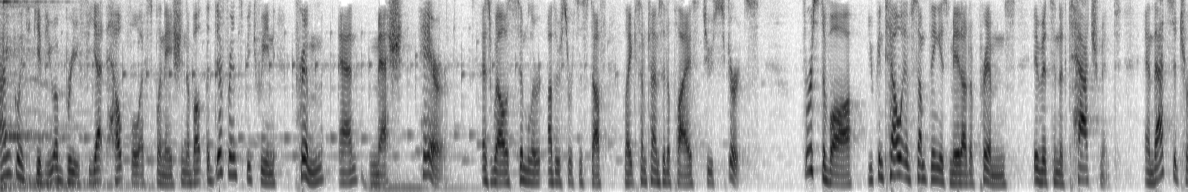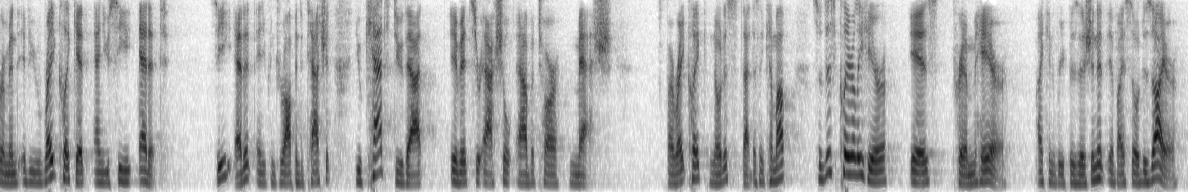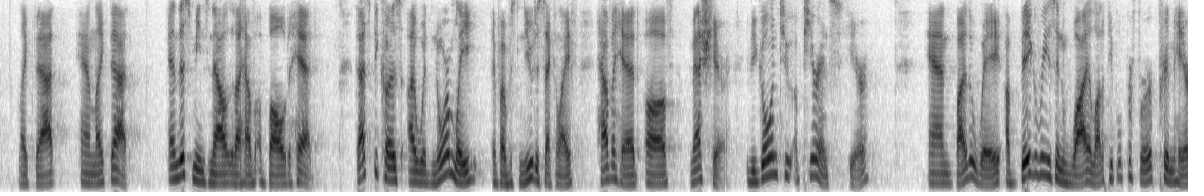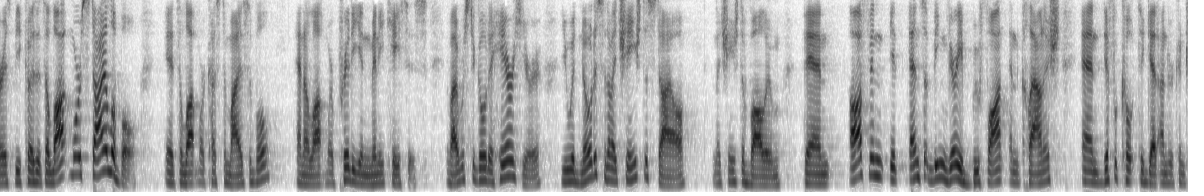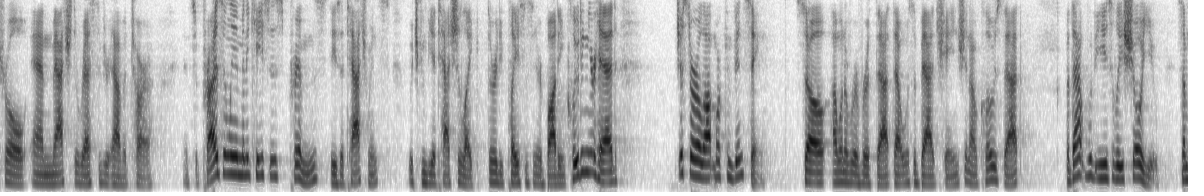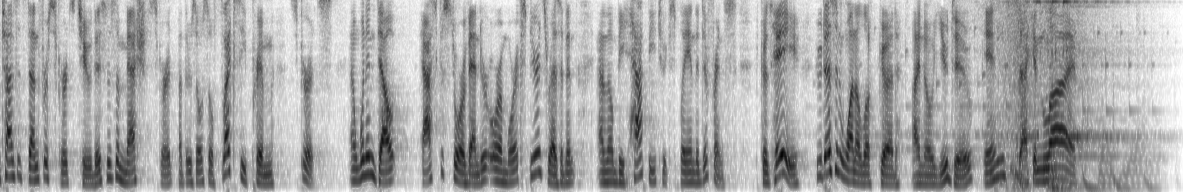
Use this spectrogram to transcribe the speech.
I'm going to give you a brief yet helpful explanation about the difference between prim and mesh hair, as well as similar other sorts of stuff, like sometimes it applies to skirts. First of all, you can tell if something is made out of prims if it's an attachment, and that's determined if you right click it and you see edit. See, edit, and you can drop and detach it. You can't do that if it's your actual avatar mesh. If I right click, notice that doesn't come up. So this clearly here is prim hair. I can reposition it if I so desire, like that and like that. And this means now that I have a bald head. That's because I would normally, if I was new to Second Life, have a head of mesh hair. If you go into appearance here, and by the way, a big reason why a lot of people prefer prim hair is because it's a lot more stylable. It's a lot more customizable and a lot more pretty in many cases. If I was to go to hair here, you would notice that if I change the style and I change the volume, then often it ends up being very bouffant and clownish and difficult to get under control and match the rest of your avatar. And surprisingly, in many cases, prims, these attachments, which can be attached to like 30 places in your body, including your head, just are a lot more convincing. So I want to revert that. That was a bad change, and I'll close that. But that would easily show you. Sometimes it's done for skirts too. This is a mesh skirt, but there's also flexi prim skirts. And when in doubt, ask a store vendor or a more experienced resident, and they'll be happy to explain the difference. Because hey, who doesn't want to look good? I know you do in Second Life.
